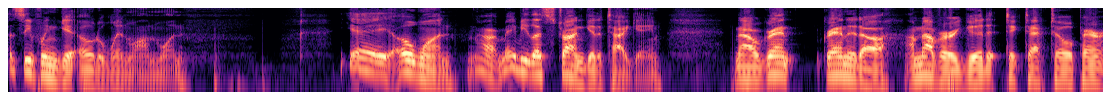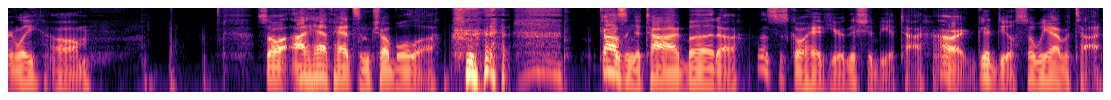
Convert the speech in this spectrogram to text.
Let's see if we can get O to win on one. Yay, O1. Alright, maybe let's try and get a tie game. Now, grant, granted, uh, I'm not very good at tic-tac-toe, apparently. Um, so I have had some trouble, uh, causing a tie, but, uh, let's just go ahead here. This should be a tie. Alright, good deal. So we have a tie.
